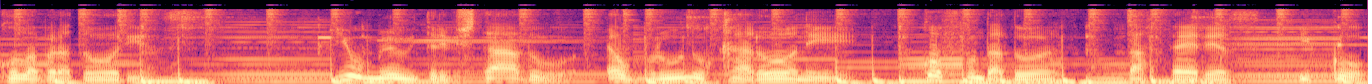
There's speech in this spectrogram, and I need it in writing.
colaboradores. E o meu entrevistado é o Bruno Carone, cofundador da Férias e Co.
